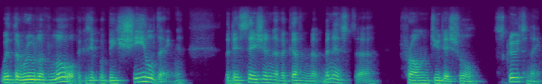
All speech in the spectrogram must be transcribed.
with the rule of law because it would be shielding the decision of a government minister from judicial scrutiny.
